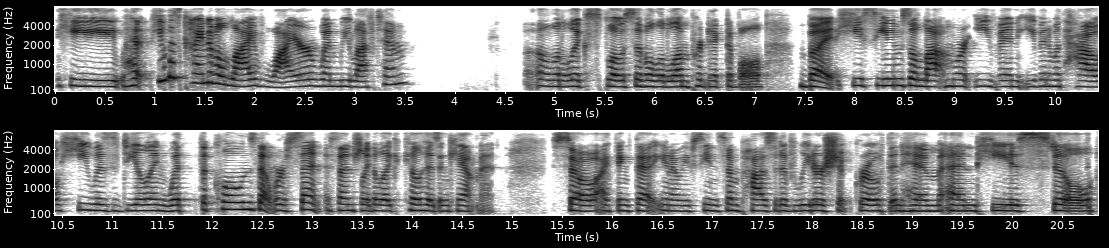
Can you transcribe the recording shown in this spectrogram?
he he was kind of a live wire when we left him a little explosive, a little unpredictable, but he seems a lot more even, even with how he was dealing with the clones that were sent essentially to like kill his encampment. So I think that, you know, we've seen some positive leadership growth in him, and he is still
